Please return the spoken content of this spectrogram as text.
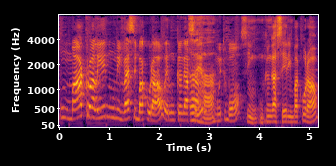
um macro ali no universo de Bacurau, ele um cangaceiro, Aham. muito bom. Sim, um cangaceiro em Bacurau.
